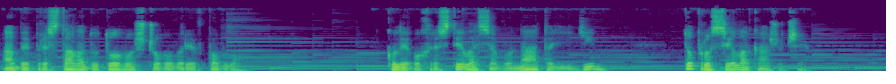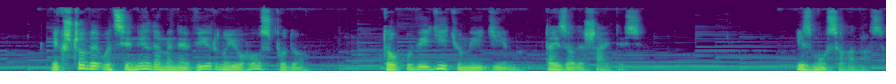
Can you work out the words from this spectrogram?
аби пристала до того, що говорив Павло. Коли охрестилася вона та її дім, то просила, кажучи: Якщо ви оцінили мене вірною Господу, то увійдіть у мій дім та й залишайтесь. І змусила нас.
